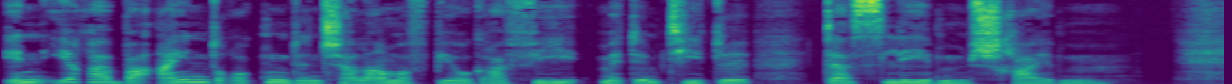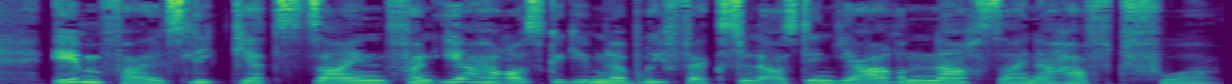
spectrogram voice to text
in ihrer beeindruckenden Schalamow-Biografie mit dem Titel Das Leben schreiben. Ebenfalls liegt jetzt sein von ihr herausgegebener Briefwechsel aus den Jahren nach seiner Haft vor.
